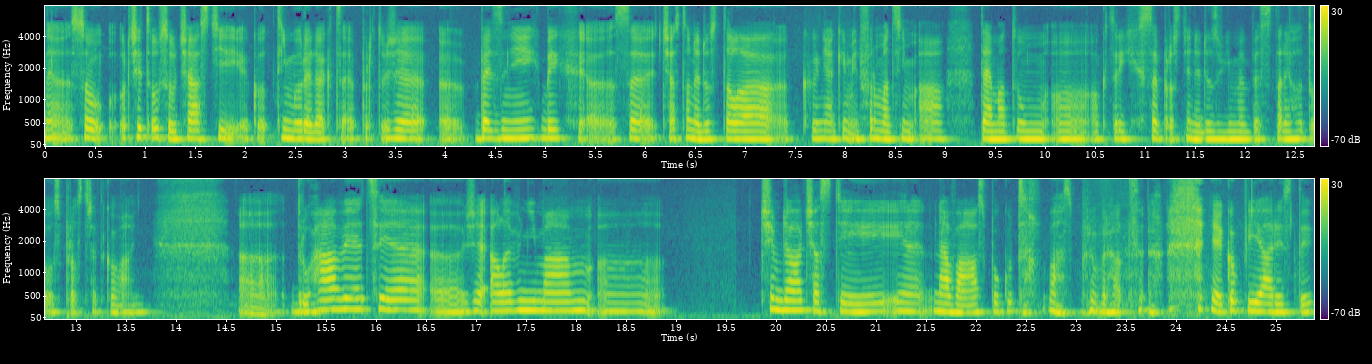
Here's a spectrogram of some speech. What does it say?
eh, jsou určitou součástí jako týmu redakce, protože eh, bez nich bych eh, se často nedostala k nějakým informacím a tématům, o kterých se prostě nedozvíme bez tadyhle toho zprostředkování. druhá věc je, že ale vnímám čím dál častěji je na vás, pokud vás budu brát jako PRisty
